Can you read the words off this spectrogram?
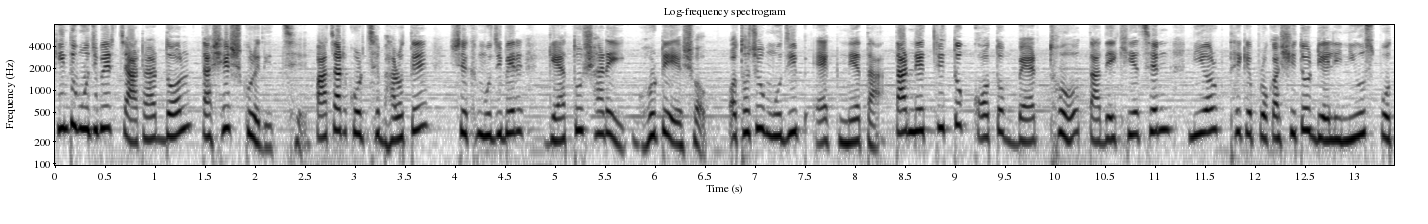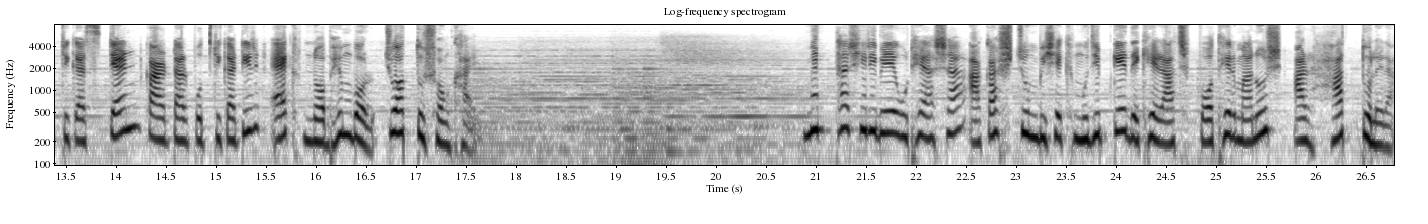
কিন্তু মুজিবের চাটার দল তা শেষ করে দিচ্ছে। পাচার করছে ভারতে, শেখ মুজিবের জ্ঞাত সারেই ঘটে এসব। অথচ মুজিব এক নেতা। তার নেতৃত্ব কত ব্যর্থ তা দেখিয়েছেন নিউ ইয়র্ক থেকে প্রকাশিত ডেলি নিউজ পত্রিকার স্ট্যান্ড কার্টার পত্রিকাটির এক নভেম্বর চুয়াত্তর সংখ্যায়। মিথ্যা সিঁড়ি বেয়ে উঠে আসা আকাশচুম্বী শেখ মুজিবকে দেখে রাজপথের মানুষ আর হাত তোলে না।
